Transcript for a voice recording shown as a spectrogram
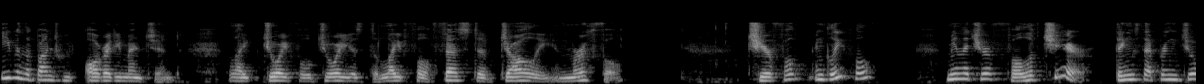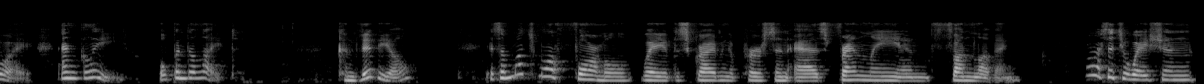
even the bunch we've already mentioned, like joyful, joyous, delightful, festive, jolly, and mirthful. Cheerful and gleeful mean that you're full of cheer, things that bring joy, and glee, open delight. Convivial is a much more formal way of describing a person as friendly and fun-loving, or a situation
